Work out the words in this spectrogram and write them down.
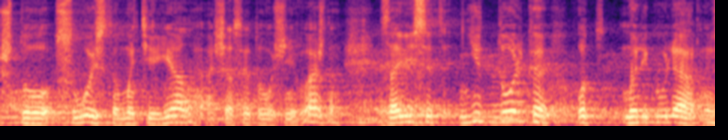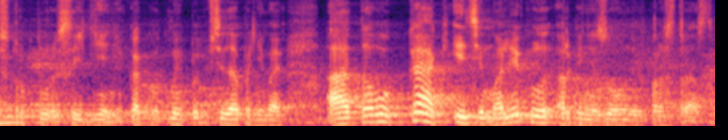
что свойства материала, а сейчас это очень важно, зависят не только от молекулярной структуры соединения, как вот мы всегда понимаем, а от того, как эти молекулы организованы в пространстве.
